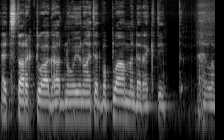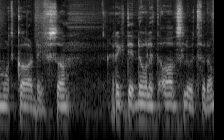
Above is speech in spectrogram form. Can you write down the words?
Ett starkt lag hade nog United på plan, men det räckte inte heller mot Cardiff, så riktigt dåligt avslut för dem.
